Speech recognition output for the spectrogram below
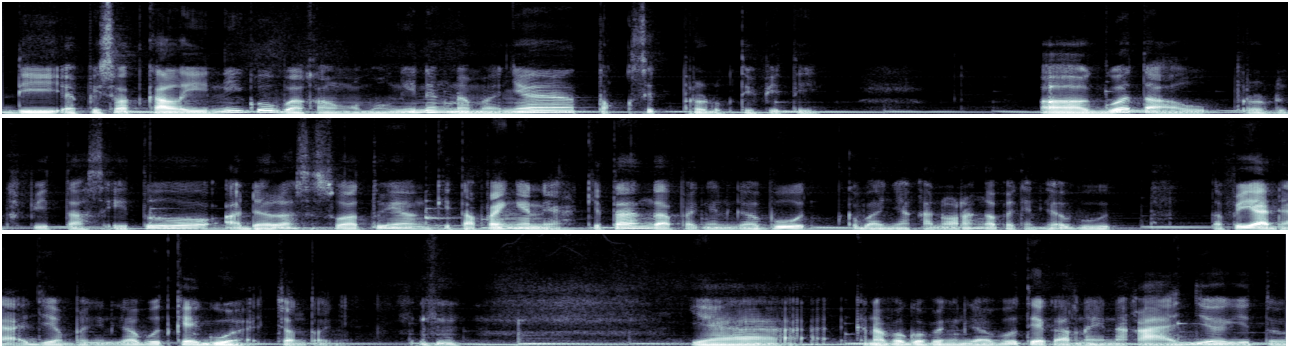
di episode kali ini gue bakal ngomongin yang namanya toxic productivity. Uh, gue tahu produktivitas itu adalah sesuatu yang kita pengen ya. Kita nggak pengen gabut. Kebanyakan orang nggak pengen gabut. Tapi ada aja yang pengen gabut kayak gue, contohnya. ya, kenapa gue pengen gabut ya karena enak aja gitu.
